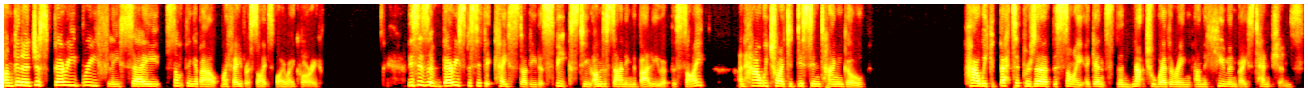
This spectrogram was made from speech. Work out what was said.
I'm going to just very briefly say something about my favourite site, Spyway Quarry. This is a very specific case study that speaks to understanding the value of the site and how we try to disentangle how we could better preserve the site against the natural weathering and the human-based tensions.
